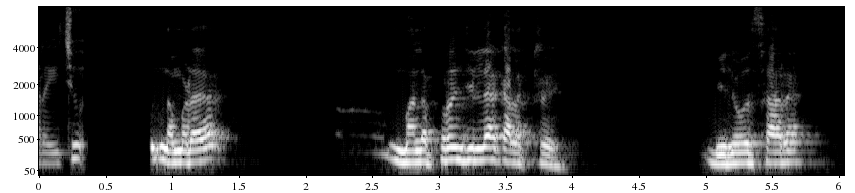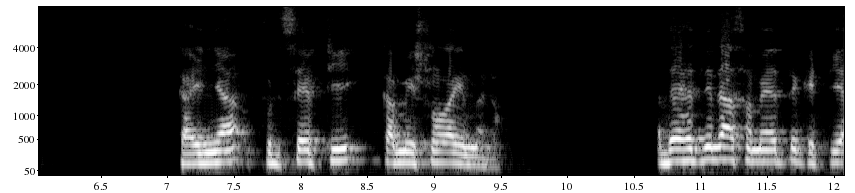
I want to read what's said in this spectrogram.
അറിയിച്ചു. നമ്മുടെ മലപ്പുറം ജില്ലാ കളക്ടർ വിനോദ് സാറ് കഴിഞ്ഞ ഫുഡ് സേഫ്റ്റി കമ്മീഷണറായിരുന്നല്ലോ. അദ്ദേഹത്തിന്റെ ആ സമയത്ത് കിട്ടിയ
